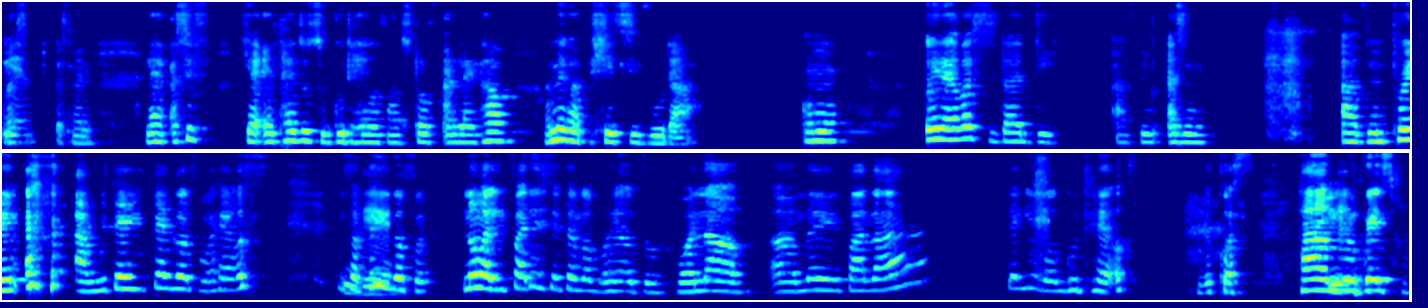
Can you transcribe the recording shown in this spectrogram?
Yeah. Myself personally. Like as if you're entitled to good health and stuff, and like how I'm never appreciative of that. Um, when I ever see that day, I've been as in I've been praying. I've been thank, thank God for health. So Yeah. thank God for normally if I didn't say thank God for health, though, but now um hey, Father, thank you for good health because I'm Yeah. grateful.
